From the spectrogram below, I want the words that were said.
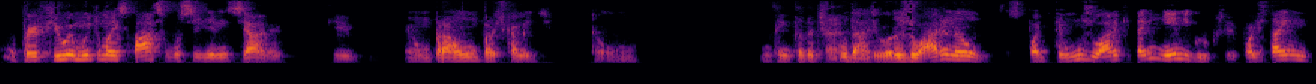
o perfil é muito mais fácil você gerenciar, né? Porque é um para um praticamente. Então não tem tanta dificuldade. É. Agora o usuário não. Você pode ter um usuário que está em N grupos, ele pode estar em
